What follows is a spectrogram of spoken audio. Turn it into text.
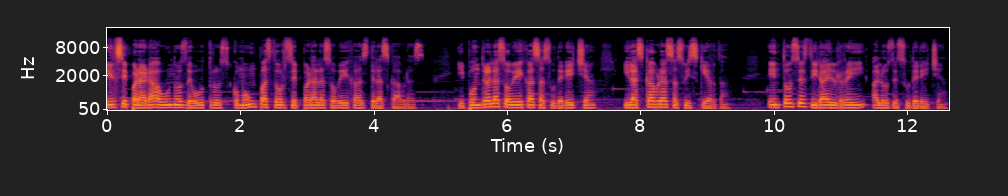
Él separará a unos de otros, como un pastor separa las ovejas de las cabras, y pondrá las ovejas a su derecha y las cabras a su izquierda. Entonces dirá el rey a los de su derecha,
